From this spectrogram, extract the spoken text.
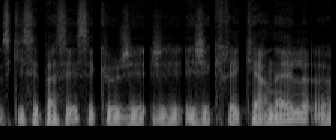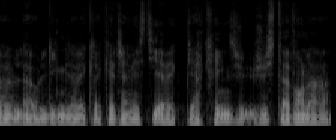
ce qui s'est passé, c'est que j'ai, j'ai, et j'ai créé Kernel, euh, la holding avec laquelle j'investis, avec Pierre Krings, ju- juste avant la,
